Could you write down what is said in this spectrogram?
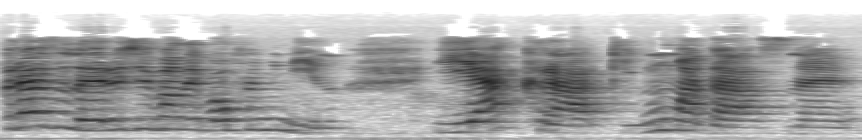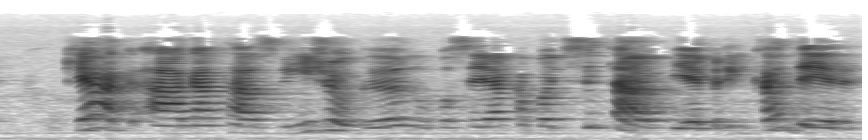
brasileira de voleibol feminino. E é a craque, uma das, né? Que a, a Gataz vem jogando, você acabou de citar, Bia, é brincadeira.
